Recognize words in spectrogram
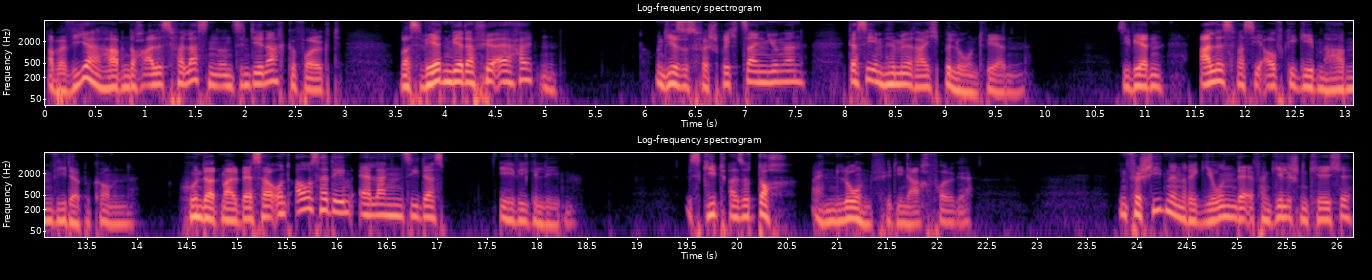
aber wir haben doch alles verlassen und sind dir nachgefolgt. Was werden wir dafür erhalten? Und Jesus verspricht seinen Jüngern, dass sie im Himmelreich belohnt werden. Sie werden alles, was sie aufgegeben haben, wiederbekommen. Hundertmal besser und außerdem erlangen sie das ewige Leben. Es gibt also doch einen Lohn für die Nachfolge. In verschiedenen Regionen der evangelischen Kirche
